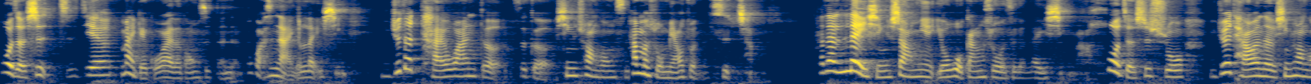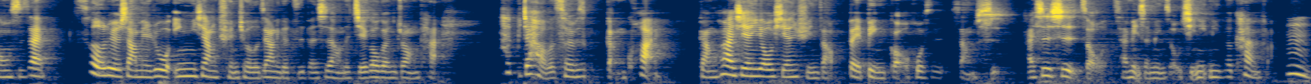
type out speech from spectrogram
或者是直接卖给国外的公司等等，不管是哪一个类型。你觉得台湾的这个新创公司，他们所瞄准的市场，它在类型上面有我刚刚说的这个类型吗？或者是说，你觉得台湾的新创公司在策略上面，如果应向全球的这样的一个资本市场的结构跟状态，它比较好的策略是赶快、赶快先优先寻找被并购或是上市，还是是走产品生命周期？你你的看法？嗯，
